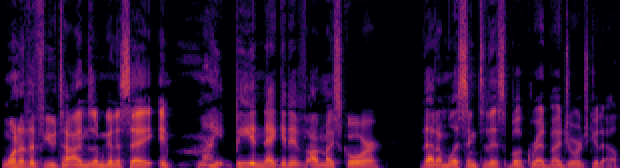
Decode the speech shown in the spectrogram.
one of the few times I'm going to say it might be a negative on my score that I'm listening to this book read by George Guidall.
